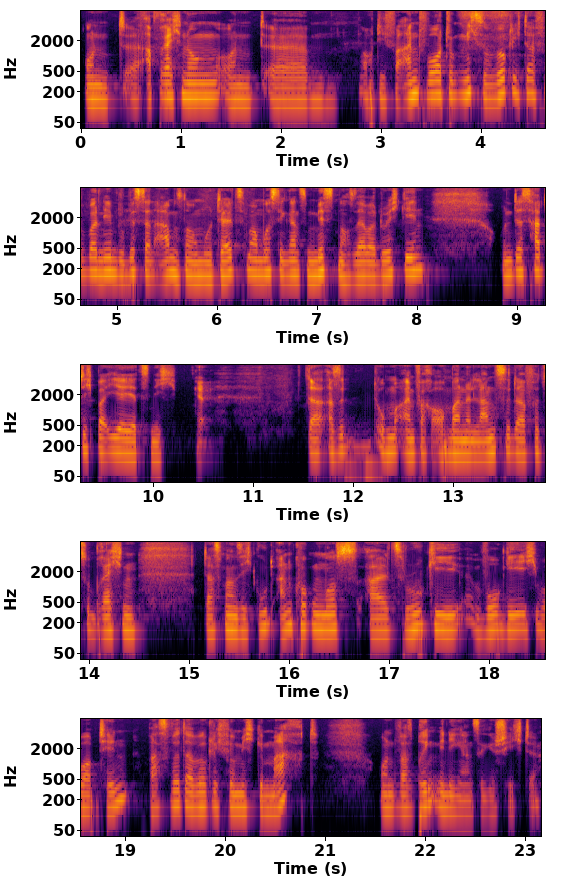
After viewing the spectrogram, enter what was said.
und äh, Abrechnungen und ähm, auch die Verantwortung nicht so wirklich dafür übernehmen. Du bist dann abends noch im Hotelzimmer, musst den ganzen Mist noch selber durchgehen. Und das hatte ich bei ihr jetzt nicht. Ja. Da, also, um einfach auch mal eine Lanze dafür zu brechen, dass man sich gut angucken muss als Rookie, wo gehe ich überhaupt hin? Was wird da wirklich für mich gemacht? Und was bringt mir die ganze Geschichte?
